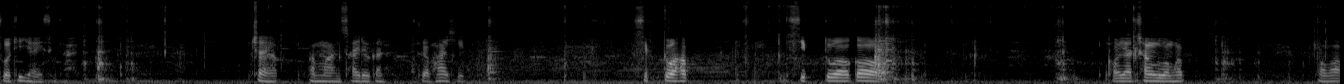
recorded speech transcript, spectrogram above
ตัวที่ใหญ่สุดนะใช่ครับประมาณไซส์เดียวกัน เกือบห้าขีดสิบตัวครับสิบตัวก็ ขออนุญาตช่างรวมครับ เพราะว่า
